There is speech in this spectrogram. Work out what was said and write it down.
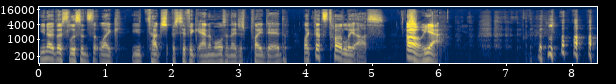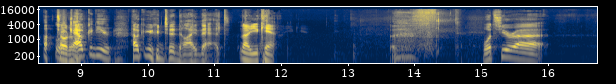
you know, those lizards that, like, you touch specific animals and they just play dead? Like, that's totally us. Oh yeah, Like, Totally. how can you, how can you deny that? no, you can't. What's your, uh,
